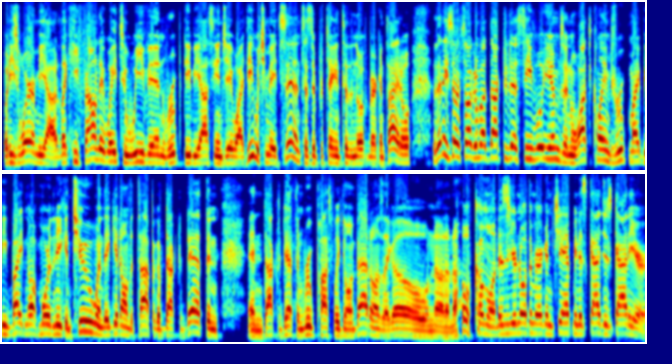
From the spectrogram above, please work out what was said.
But he's wearing me out. Like he found a way to weave in Roop DiBiase and JYD, which made sense as it pertained to the North American title. But then he starts talking about Doctor Death, Steve Williams, and Watts claims Roop might be biting off more than he can chew when they get on the topic of Doctor Death and and Doctor Death and Roop possibly doing battle. I was like, oh no, no, no, come on, this is your North American champion. This guy just got here.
